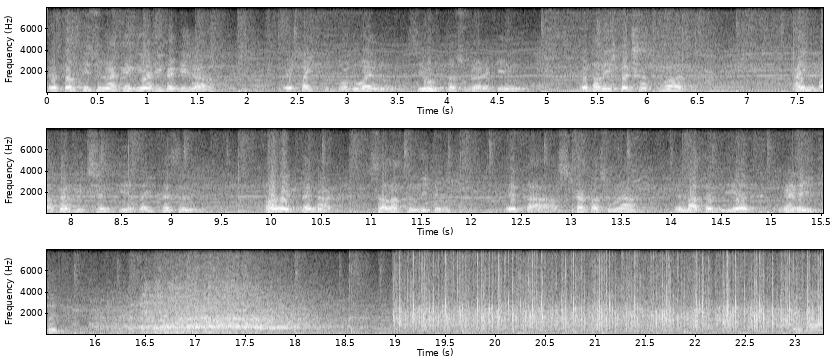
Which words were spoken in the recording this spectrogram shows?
Etorkizunak egiari begira, epaituko duen ziurtasunarekin, eta dispeksatuak hain bakarrik sentiez daitezen, hauek denak salatzen ditut, eta askatasuna ematen diet nire hitzai. Eta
